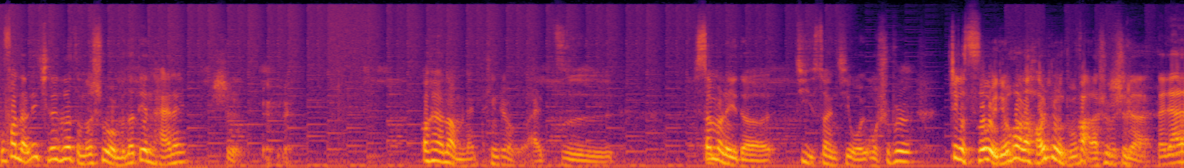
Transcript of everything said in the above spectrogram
不放点猎奇的歌怎么是我们的电台呢？是 OK，那我们来听这首来自 Summerly 的计算机。我我是不是这个词我已经换了好几种读法了？是不是？是的，大家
